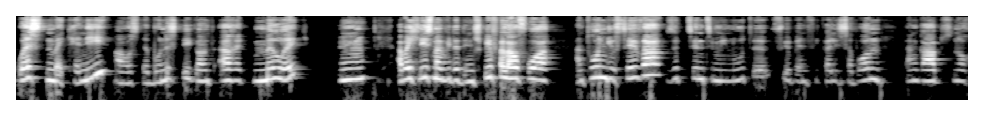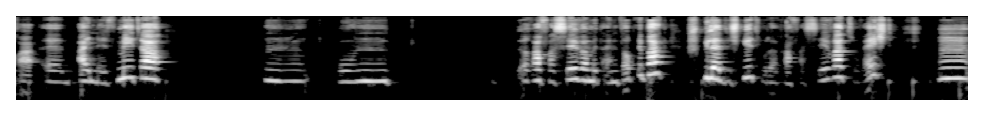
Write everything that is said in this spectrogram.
Weston McKenney aus der Bundesliga und Arek Milik. Mhm. Aber ich lese mal wieder den Spielverlauf vor. Antonio Silva, 17. Minute für Benfica Lissabon. Dann gab es noch äh, einen Elfmeter. Mhm. Und Rafa Silva mit einem Doppelpack. Spieler des Spiels wurde Rafa Silva, zu Recht. Mhm.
